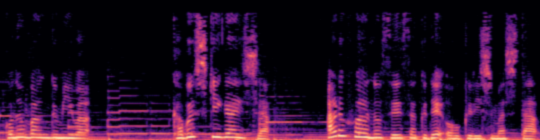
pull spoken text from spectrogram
イ。この番組は株式会社アルファの制作でお送りしました。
